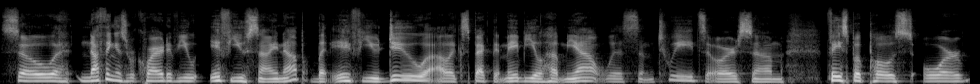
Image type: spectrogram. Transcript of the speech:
So nothing is required of you if you sign up, but if you do, I'll expect that maybe you'll help me out with some tweets or some Facebook posts or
